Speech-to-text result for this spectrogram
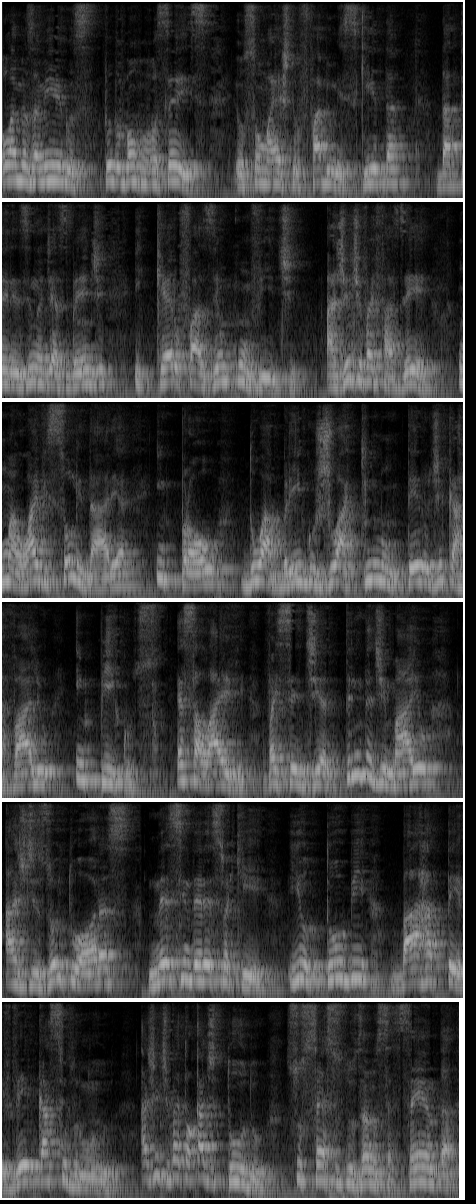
Olá, meus amigos, tudo bom com vocês? Eu sou o maestro Fábio Mesquita, da Teresina Jazz Band, e quero fazer um convite. A gente vai fazer uma live solidária em prol do abrigo Joaquim Monteiro de Carvalho em Picos. Essa live vai ser dia 30 de maio às 18 horas nesse endereço aqui, YouTube barra TV Cássio Bruno. A gente vai tocar de tudo, sucessos dos anos 60,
